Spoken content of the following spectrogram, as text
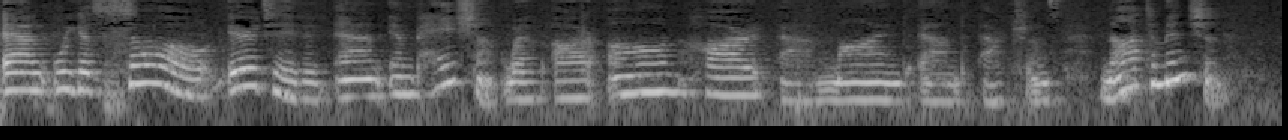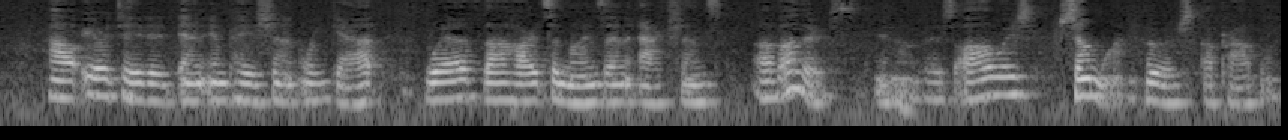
and we get so irritated and impatient with our own heart and mind and actions, not to mention how irritated and impatient we get with the hearts and minds and actions of others. You know, there's always someone who's a problem.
